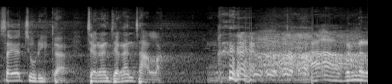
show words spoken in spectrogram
Saya curiga, jangan-jangan calak. Ah, bener.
